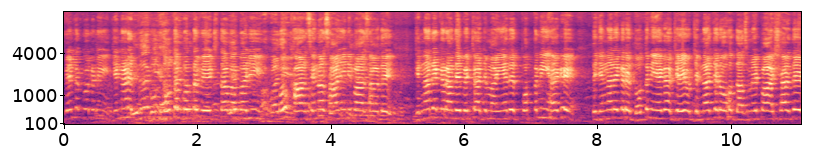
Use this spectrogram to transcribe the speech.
ਬਿਲਕੁਲ ਨਹੀਂ। ਜਿਨ੍ਹਾਂ ਨੇ ਦੁੱਧ ਪੁੱਤ ਵੇਚਤਾ ਬਾਬਾ ਜੀ, ਉਹ ਖਾਲਸੇ ਨਾਲ ਸਾਂਝ ਨਹੀਂ ਪਾ ਸਕਦੇ। ਜਿਨ੍ਹਾਂ ਦੇ ਘਰਾਂ ਦੇ ਵਿੱਚ ਅੱਜ ਮਾਈਆਂ ਦੇ ਪੁੱਤ ਨਹੀਂ ਹੈਗੇ ਤੇ ਜਿਨ੍ਹਾਂ ਦੇ ਘਰੇ ਦੁੱਧ ਨਹੀਂ ਹੈਗਾ, ਜੇ ਜਿੰਨਾ ਚਿਰ ਉਹ ਦਸਵੇਂ ਪਾਤਸ਼ਾਹ ਦੇ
